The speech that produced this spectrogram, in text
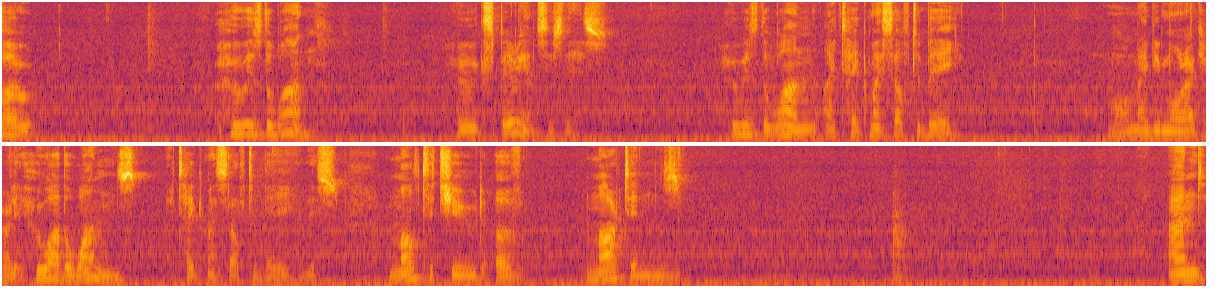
So, who is the one who experiences this? Who is the one I take myself to be? Or maybe more accurately, who are the ones I take myself to be? This multitude of Martins. And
